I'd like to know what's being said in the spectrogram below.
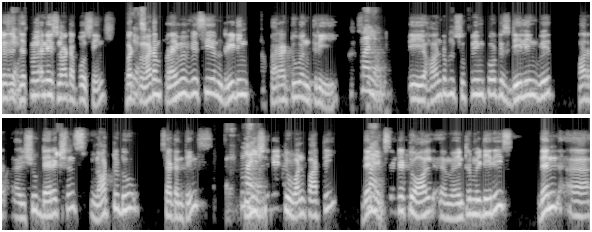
Mrs. Yes. Jetmalani is not opposing, but Yes. Madam Prima Facie in reading para two and three, My lord, the Honorable Supreme Court is dealing with or issued directions not to do certain things. Initially to one party, then My- extended to all um, intermediaries, then uh,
